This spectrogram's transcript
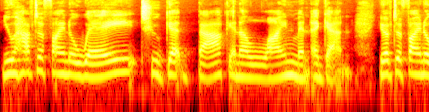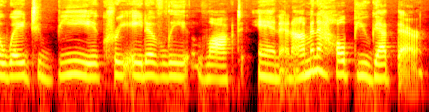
You have to find a way to get back in alignment again. You have to find a way to be creatively locked in. And I'm going to help you get there.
